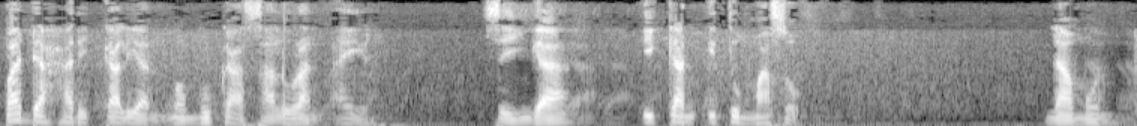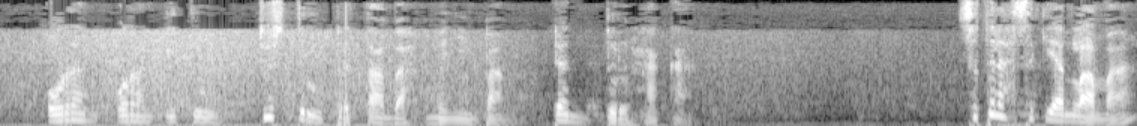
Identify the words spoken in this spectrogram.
pada hari kalian membuka saluran air, sehingga ikan itu masuk. Namun, orang-orang itu justru bertambah menyimpang dan durhaka. Setelah sekian lama,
